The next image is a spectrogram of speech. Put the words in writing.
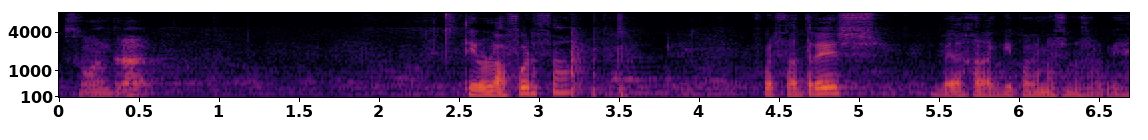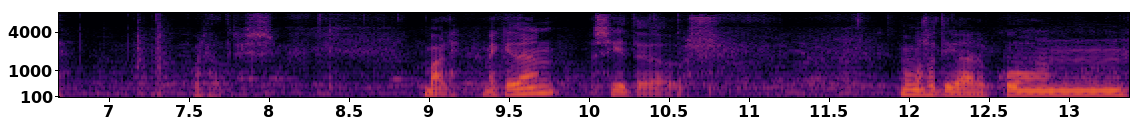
Eso va a entrar. Tiro la fuerza. Fuerza 3. Voy a dejar aquí para que no se nos olvide. Fuerza 3. Vale, me quedan 7 dados. Vamos a tirar con.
